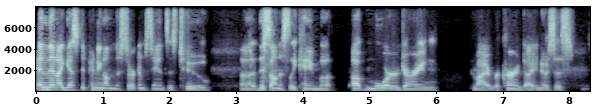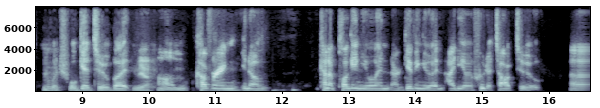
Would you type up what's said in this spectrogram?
and then I guess depending on the circumstances too, uh, this honestly came up, up more during my recurrent diagnosis, mm-hmm. which we'll get to. But yeah, um, covering you know, kind of plugging you in or giving you an idea of who to talk to uh,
